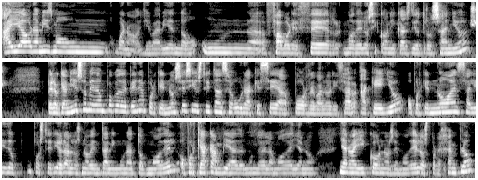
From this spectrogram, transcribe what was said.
hay ahora mismo un, bueno, lleva habiendo un eh, favorecer modelos icónicas de otros años, pero que a mí eso me da un poco de pena porque no sé si estoy tan segura que sea por revalorizar aquello o porque no han salido posterior a los 90 ninguna top model o porque ha cambiado el mundo de la moda y ya no, ya no hay iconos de modelos, por ejemplo.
